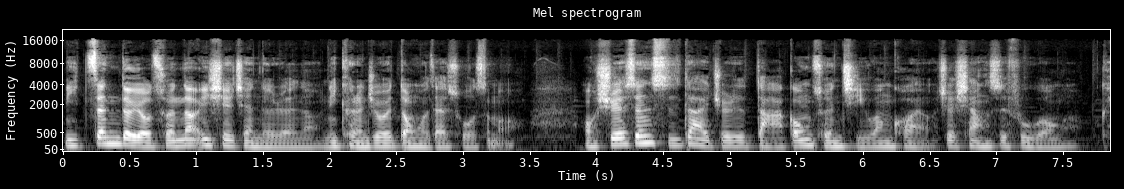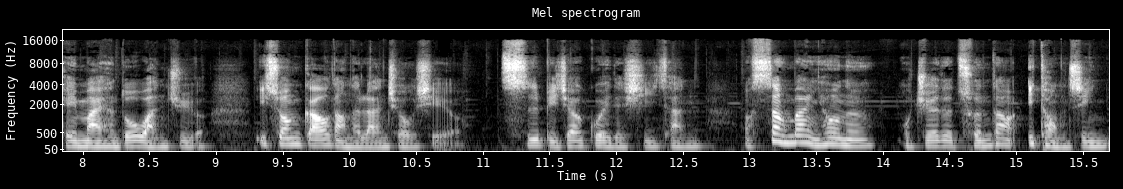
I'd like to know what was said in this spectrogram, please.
你真的有存到一些钱的人呢，你可能就会懂我在说什么。哦，学生时代觉得打工存几万块哦，就像是富翁哦，可以买很多玩具哦，一双高档的篮球鞋哦，吃比较贵的西餐哦。上班以后呢，我觉得存到一桶金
